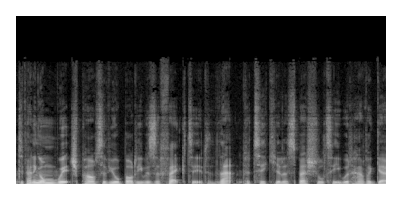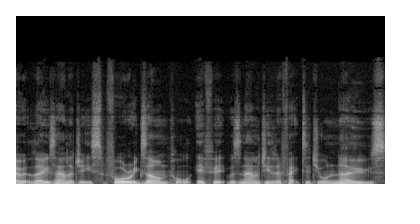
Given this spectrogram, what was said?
depending on which part of your body was affected, that particular specialty would have a go at those allergies. For example, if it was an allergy that affected your nose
